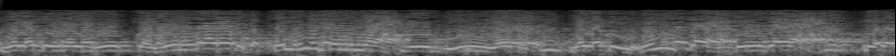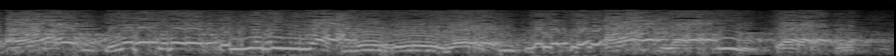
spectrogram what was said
بلکہ میں یہ کہوں گا کہ سید المحبوب نہیں ہے بلکہ یہ کہہ دوں گا کہ آپ نہ صرف سید المحبوب نہیں ہے بلکہ آپ محبوب کیا ہے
